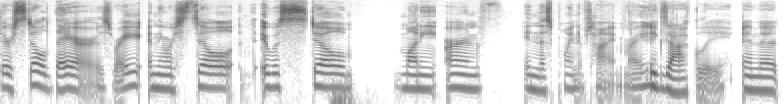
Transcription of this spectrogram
they're still theirs, right? And they were still it was still money earned in this point of time, right? Exactly. And that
